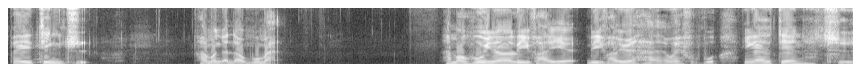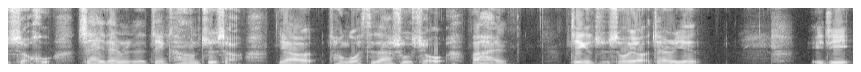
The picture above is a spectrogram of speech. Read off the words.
非禁止，他们感到不满。他们呼吁呢，立法院、立法院和卫福部应该坚持守护下一代人的健康，至少要通过四大诉求，包含禁止所有加热烟，以及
